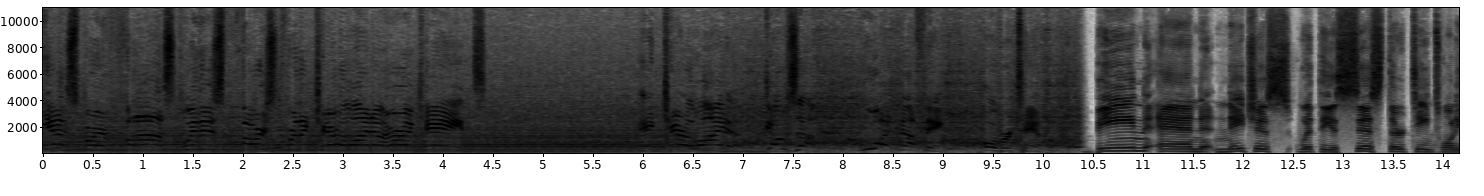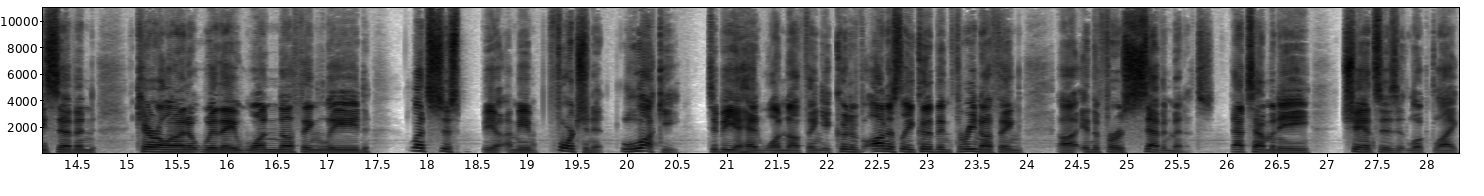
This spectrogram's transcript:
Jesper Fast with his first for the Carolina Hurricanes. And Carolina goes up 1-0 over Tampa. Bean and Necas with the assist, 13-27. Carolina with a one nothing lead. Let's just be I mean, fortunate, lucky to be ahead one nothing. It could have honestly it could have been three nothing uh, in the first seven minutes. That's how many chances it looked like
